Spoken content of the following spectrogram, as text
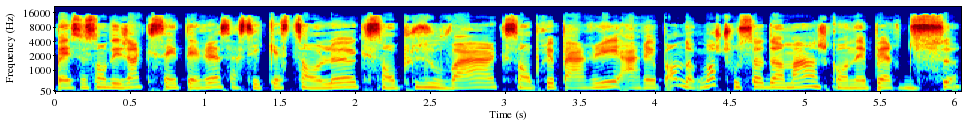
Ben ce sont des gens qui s'intéressent à ces questions-là, qui sont plus ouverts, qui sont préparés à répondre. Donc moi je trouve ça dommage qu'on ait perdu ça,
